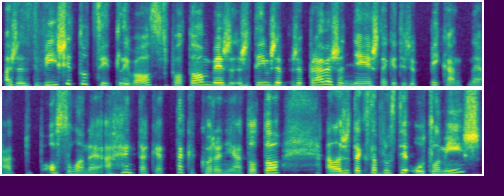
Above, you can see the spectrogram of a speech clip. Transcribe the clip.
a že zvýšiť tú citlivosť potom, vieš, že tým, že, že práve, že nie je také tie, že pikantné a osolené a hen také, také korenie a toto, ale že tak sa proste utlmíš,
